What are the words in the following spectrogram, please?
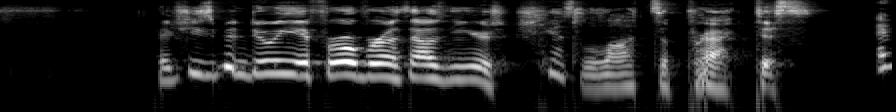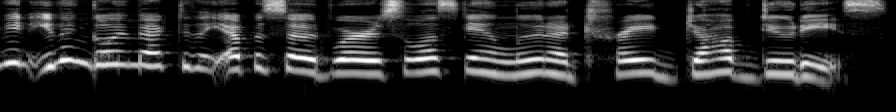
and she's been doing it for over a thousand years. She has lots of practice. I mean, even going back to the episode where Celestia and Luna trade job duties,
